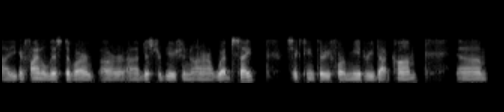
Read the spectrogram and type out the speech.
uh, you can find a list of our, our uh, distribution on our website, 1634meadery.com. Um,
